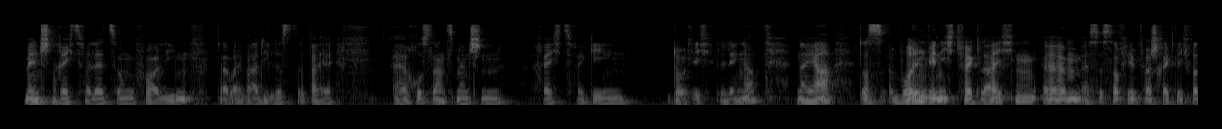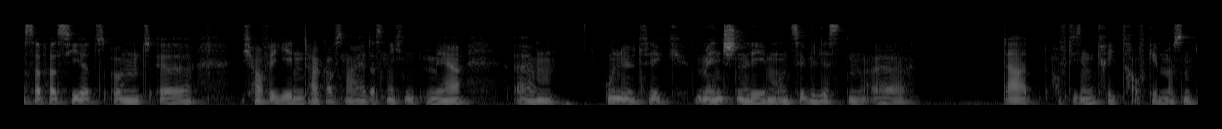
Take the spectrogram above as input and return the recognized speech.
Menschenrechtsverletzungen vorliegen. Dabei war die Liste bei äh, Russlands Menschenrechtsvergehen deutlich länger. Naja, das wollen wir nicht vergleichen. Ähm, es ist auf jeden Fall schrecklich, was da passiert und äh, ich hoffe jeden Tag aufs Neue, dass nicht mehr ähm, unnötig Menschenleben und Zivilisten äh, da auf diesen Krieg draufgehen müssen.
